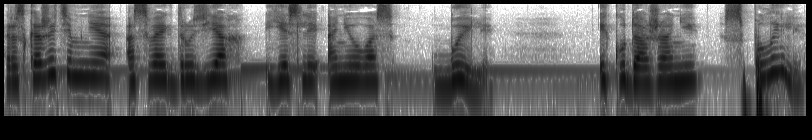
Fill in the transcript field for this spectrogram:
Расскажите мне о своих друзьях, если они у вас были. И куда же они сплыли?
